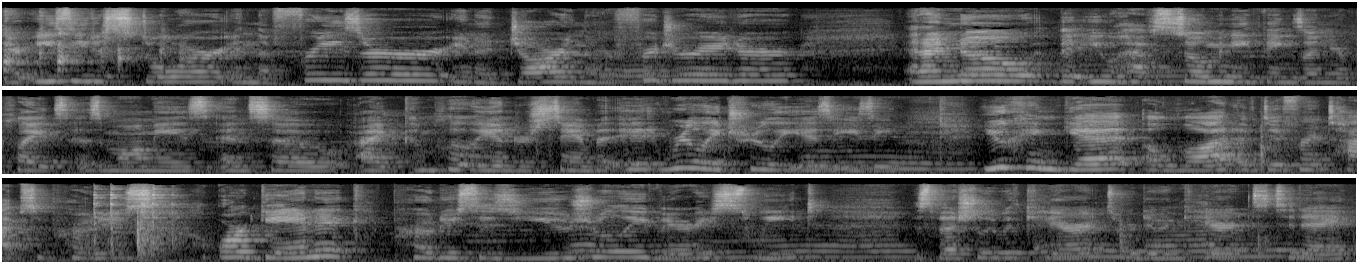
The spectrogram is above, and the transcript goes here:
They're easy to store in the freezer, in a jar in the refrigerator. And I know that you have so many things on your plates as mommies, and so I completely understand, but it really truly is easy. Mm. You can get a lot of different types of produce. Organic produce is usually very sweet, especially with carrots. We're doing carrots today.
